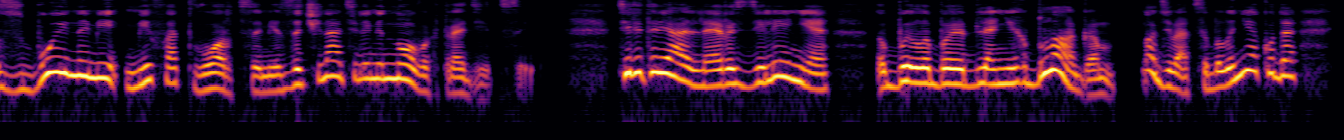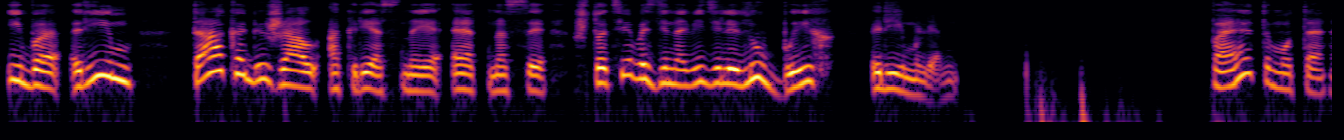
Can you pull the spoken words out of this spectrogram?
с буйными мифотворцами, зачинателями новых традиций. Территориальное разделение было бы для них благом, но деваться было некуда, ибо Рим так обижал окрестные этносы, что те возненавидели любых римлян. Поэтому-то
